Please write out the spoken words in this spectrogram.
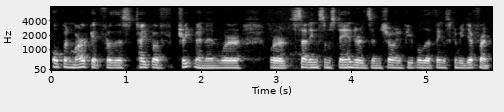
open market for this type of treatment and we're we're setting some standards and showing people that things can be different.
